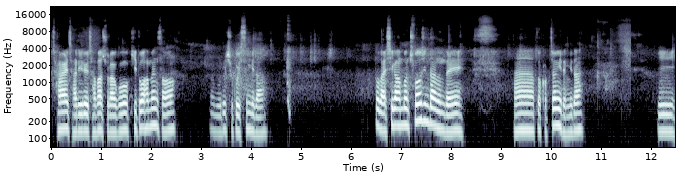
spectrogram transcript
잘 자리를 잡아주라고 기도하면서 물을 주고 있습니다. 또 날씨가 한번 추워진다는데, 아, 또 걱정이 됩니다. 이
